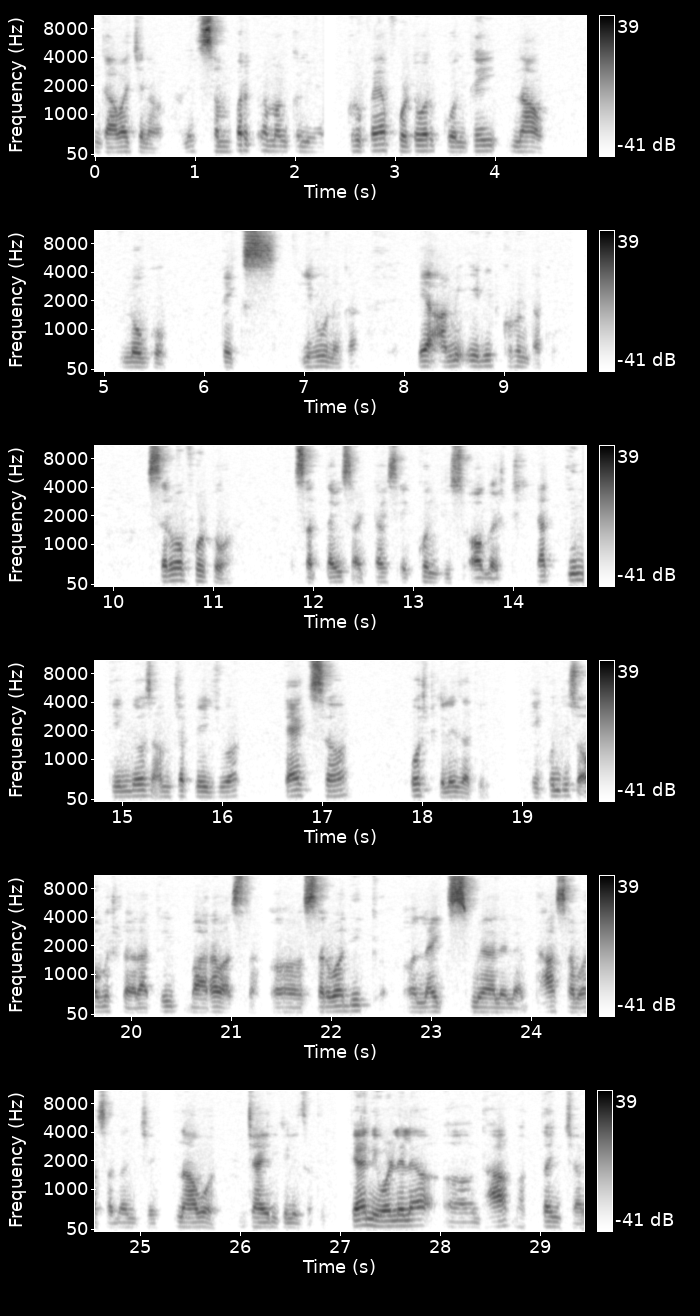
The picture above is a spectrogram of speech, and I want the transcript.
गावाचे नाव आणि संपर्क क्रमांक लिहा कृपया फोटोवर कोणतेही नाव लोगो टेक्स लिहू नका. हे आम्ही एडिट करून टाकू. सर्व फोटो सत्तावीस अठ्ठावीस एकोणतीस ऑगस्ट या तीन तीन दिवस आमच्या पेजवर टॅगसह पोस्ट केले जातील. एकोणतीस ऑगस्टला रात्री बारा वाजता सर्वाधिक लाईक्स मिळालेल्या दहा सभासदांचे नावं जाहीर केली जातील. त्या निवडलेल्या दहा भक्तांच्या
